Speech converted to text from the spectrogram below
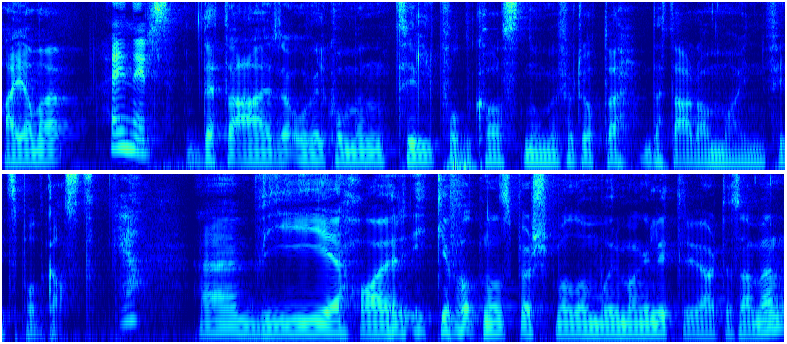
Hei, Anne. Hei, Nils. Dette er, og velkommen til podkast nummer 48. Dette er da Mindfits podkast. Ja. Eh, vi har ikke fått noen spørsmål om hvor mange lyttere vi har til sammen,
